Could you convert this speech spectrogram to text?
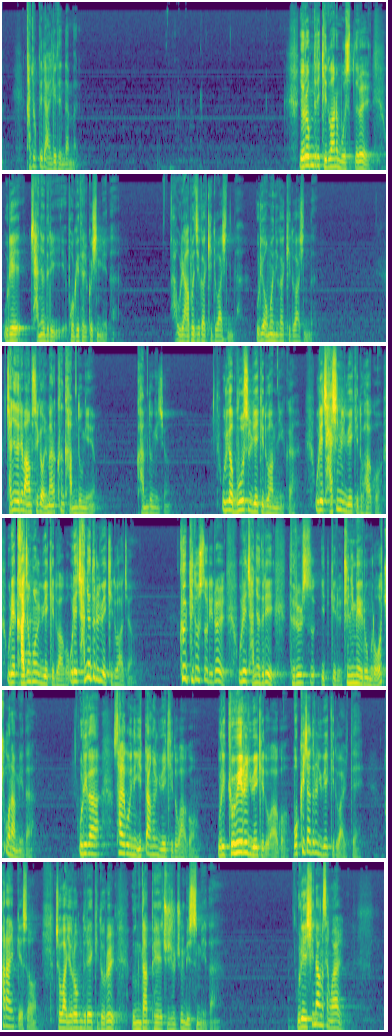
가족들이 알게 된단 말이에요. 여러분들이 기도하는 모습들을 우리의 자녀들이 보게 될 것입니다. 아, 우리 아버지가 기도하신다. 우리 어머니가 기도하신다. 자녀들의 마음속에 얼마나 큰 감동이에요. 감동이죠. 우리가 무엇을 위해 기도합니까? 우리 자신을 위해 기도하고, 우리의 가정을 위해 기도하고, 우리의 자녀들을 위해 기도하죠. 그 기도 소리를 우리의 자녀들이 들을 수 있기를 주님의 이름으로 축원합니다. 우리가 살고 있는 이 땅을 위해 기도하고, 우리 교회를 위해 기도하고 목회자들을 위해 기도할 때 하나님께서 저와 여러분들의 기도를 응답해 주실 줄 믿습니다. 우리의 신앙생활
